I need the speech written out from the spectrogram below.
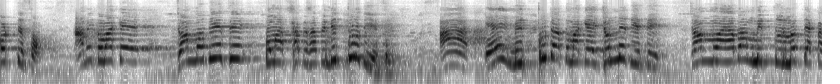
করতেছ? আমি তোমাকে জন্ম দিয়েছি, তোমার সাথে সাথে মৃত্যু দিয়েছি। আর এই মৃত্যুটা তোমাকে এই জন্য দিয়েছি, জন্ম এবং মৃত্যুর মধ্যে একটা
